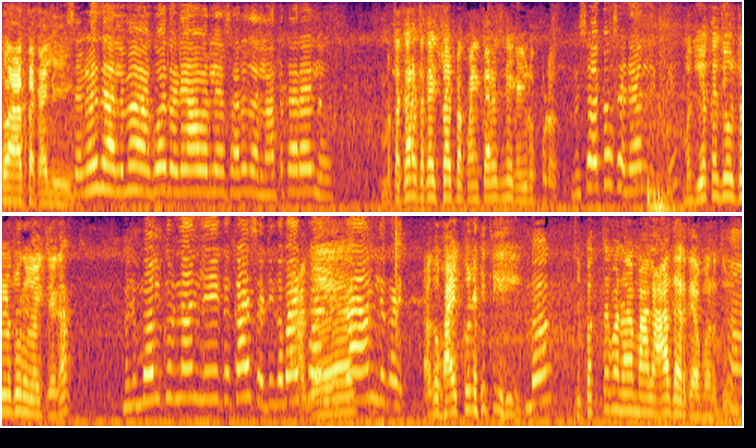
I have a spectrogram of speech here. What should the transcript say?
तो आता खाली. सगळं झालं मग गोदडे आवरल्या सारं झालं. आता काय राहिलं? मग आता घरात काही स्वयंपाक पाणी करायचं नाही का इकडं पुढं? मी स्वयंपाकसाठी आणली ती मग एकच दिवस तुला दोन जायचंय का? म्हणजे मॉल करून आणली का काय साठी का बायको अगं. आणली? काय आणलं काय? अगं बायको नाही ती. मग? ती फक्त म्हणा मला आधार द्या म्हणत हा.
